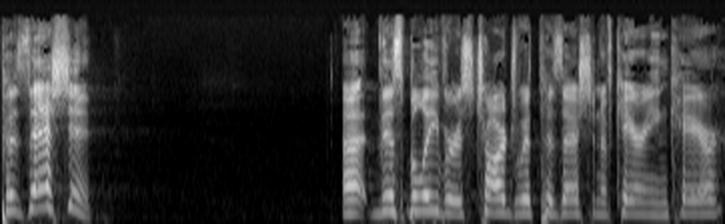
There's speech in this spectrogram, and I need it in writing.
Possession. Uh, this believer is charged with possession of carrying care.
